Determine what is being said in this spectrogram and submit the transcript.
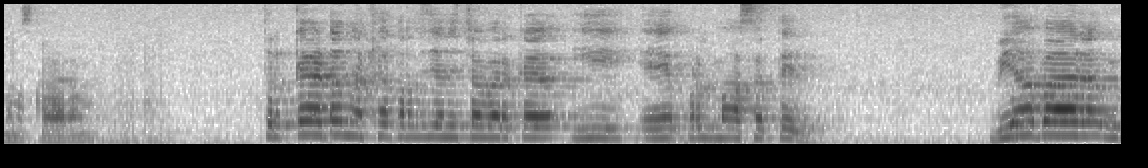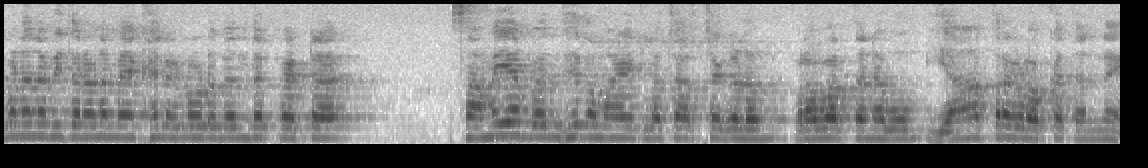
നമസ്കാരം. തൃക്കാട്ട നക്ഷത്രത്തിൽ ജനിച്ചവർക്ക് ഈ ഏപ്രിൽ മാസത്തിൽ വ്യാപാര വിപണന വിതരണ മേഖലകളോട് ബന്ധപ്പെട്ട സമയബന്ധിതമായിട്ടുള്ള ചർച്ചകളും പ്രവർത്തനവും യാത്രകളൊക്കെ തന്നെ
